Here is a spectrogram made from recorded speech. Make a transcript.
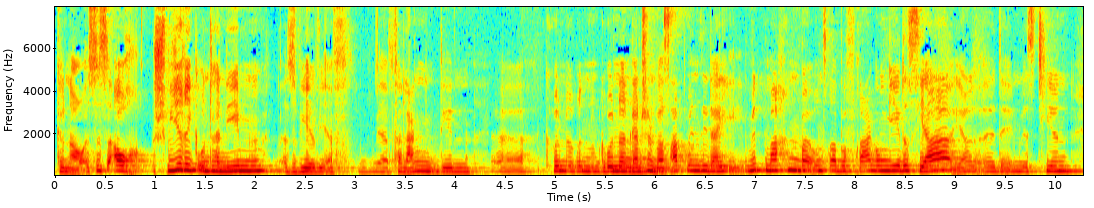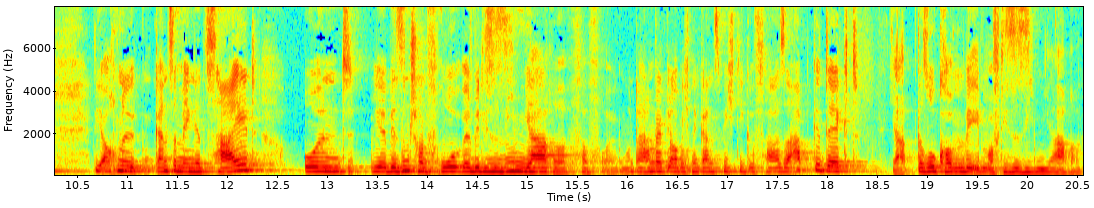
genau, es ist auch schwierig, Unternehmen, also wir, wir, wir verlangen den äh, Gründerinnen und Gründern ganz schön was ab, wenn sie da mitmachen bei unserer Befragung jedes Jahr. Ja, äh, da investieren die auch eine ganze Menge Zeit. Und wir, wir sind schon froh, wenn wir diese sieben Jahre verfolgen. Und da haben wir, glaube ich, eine ganz wichtige Phase abgedeckt. Ja, so kommen wir eben auf diese sieben Jahre.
